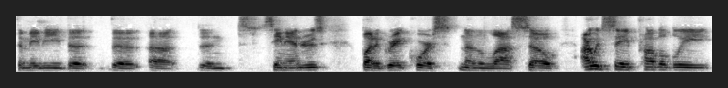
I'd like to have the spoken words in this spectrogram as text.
than maybe the the uh, than St Andrews, but a great course nonetheless. So I would say probably,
